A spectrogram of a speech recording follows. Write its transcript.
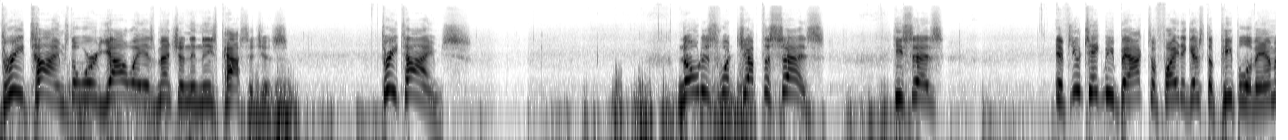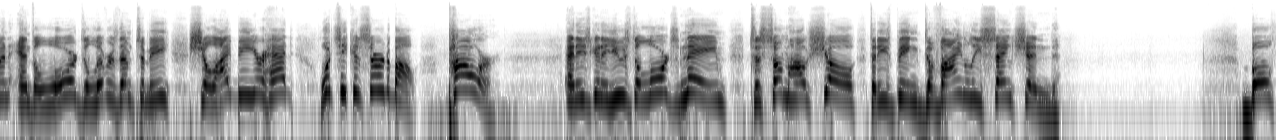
Three times the word Yahweh is mentioned in these passages. Three times. Notice what Jephthah says. He says, If you take me back to fight against the people of Ammon and the Lord delivers them to me, shall I be your head? What's he concerned about? Power. And he's going to use the Lord's name to somehow show that he's being divinely sanctioned. Both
